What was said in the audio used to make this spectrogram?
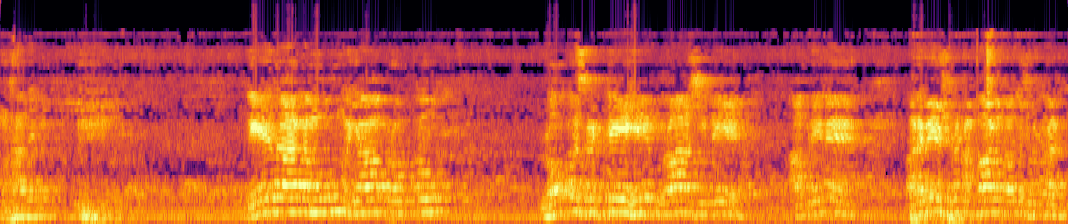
மகாதேவன். வேதாகமும் மயா புரோக்தம் லோக சட்டேகே புராசிதே அப்படின்னு பரமேஸ்வரன் அம்பாவை பார்த்து சொல்றாங்க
